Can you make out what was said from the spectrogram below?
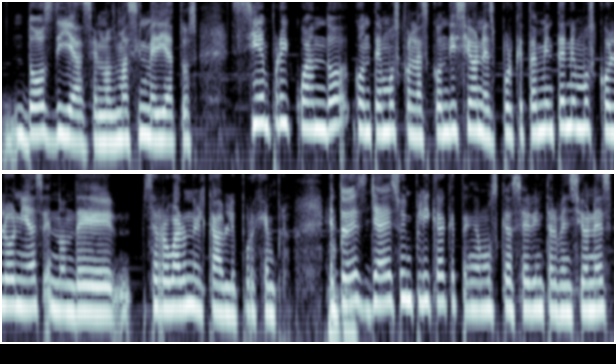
dos días en los más inmediatos, siempre y cuando contemos con las condiciones, porque también tenemos colonias en donde se robaron el cable, por ejemplo. Entonces ya eso implica que tengamos que hacer intervenciones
